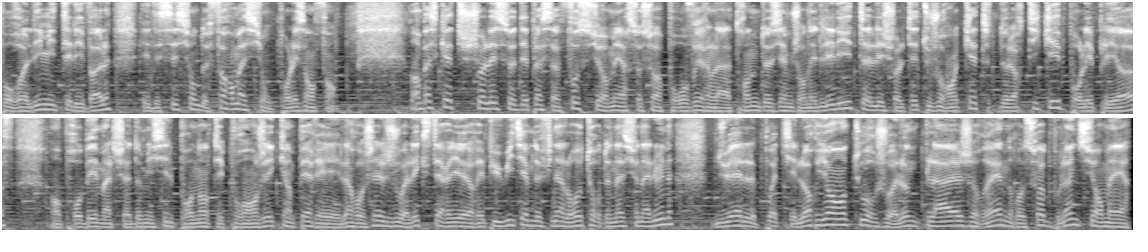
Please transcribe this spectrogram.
pour limiter les vols et des sessions de formation pour les enfants. En basket, Cholet se déplace à Fos-sur-Mer ce soir pour ouvrir la 32e journée de l'élite. Les Choletais toujours en quête de leur ticket pour les playoffs. En Pro B, match à domicile pour Nantes et pour Angers. Quimper et La Rochelle jouent à l'extérieur. Et puis huitième de finale retour de National 1. Duel Poitiers-Lorient. Tours joue à Lone Plage. Rennes reçoit Boulogne-sur-Mer.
